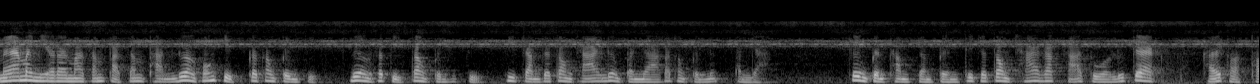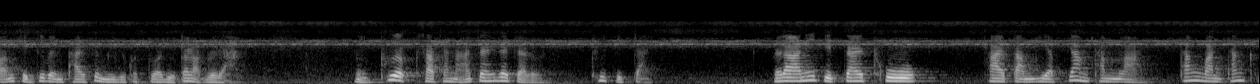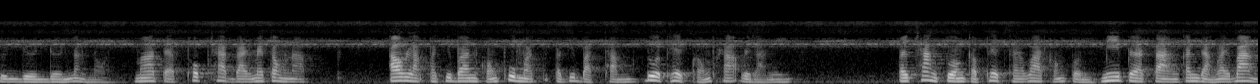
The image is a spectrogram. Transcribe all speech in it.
แม้ไม่มีอะไรมาสัมผัสสัมพันธ์เรื่องของจิตก็ต้องเป็นจิต เรื่องสติต้องเป็นสติ ที่จำจะต้องใช้เรื่องปัญญาก็ต้องเป็นเรื่องปัญญา ซึ่งเป็นธรรมจำเป็นที่จะต้องใช้รักษาตัวหรือแก้ไขถอดถอนสิ่งที่เป็นภัยซึ่งมีอยู่กับตัวอยู่ตลอดเวลานี่เพื่อศาสนาจะได้เจริญที่จิตใจ เวลานี้จิตใจถูกชายต่ำเหยียบย่ำทำลาย ทั้งวันทั้งคืนเดินเดินนั่งนอน มาแต่พบชาติใดไม่ต้องนับ เอาหลักปัจจุบันของผู้มาปฏิบัติธรรมด้วยเพศของพระเวลานี้ ไปช่างตวงกับเพศคารวาสของตน มีแตกต่างกันอย่างไรบ้าง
